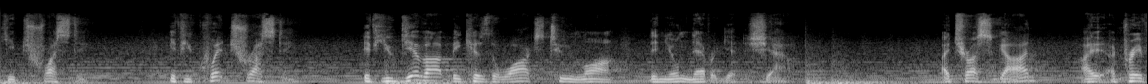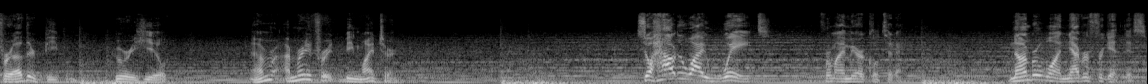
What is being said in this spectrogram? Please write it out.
Keep trusting. If you quit trusting, if you give up because the walk's too long, then you'll never get to shout. I trust God. I, I pray for other people who are healed. I'm, I'm ready for it to be my turn. So, how do I wait for my miracle today? Number one, never forget this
